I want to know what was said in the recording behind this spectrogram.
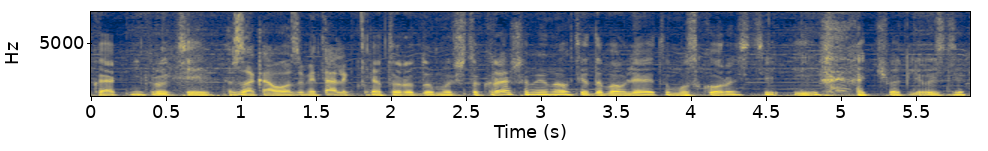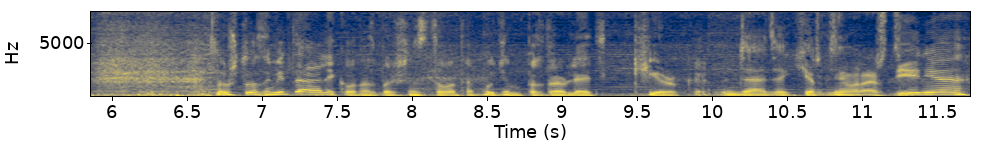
Как ни крути. За кого? За металлику? Который думает, что крашеные ногти добавляют ему скорости и отчетливости. Ну что, за «Металлика» у нас большинство. Так будем поздравлять Кирка. Дядя Кирк, днем рождения.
